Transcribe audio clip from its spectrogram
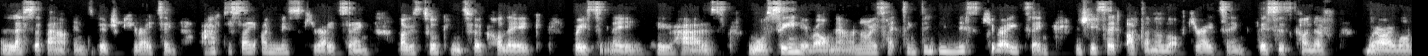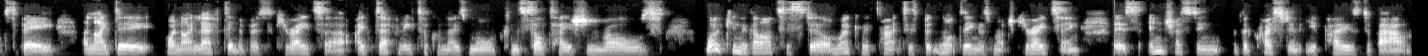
and less about individual curating i have to say i miss curating i was talking to a colleague recently who has a more senior role now and i was like don't you miss curating and she said i've done a lot of curating this is kind of where I want to be. And I do, when I left Iniva as curator, I definitely took on those more consultation roles, working with artists still and working with practice, but not doing as much curating. It's interesting the question that you posed about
